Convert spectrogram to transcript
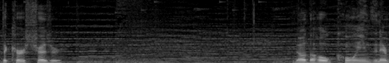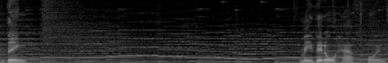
the cursed treasure? No, the whole coins and everything. I mean, they don't have coins.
